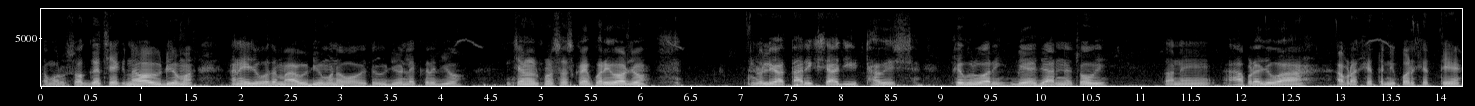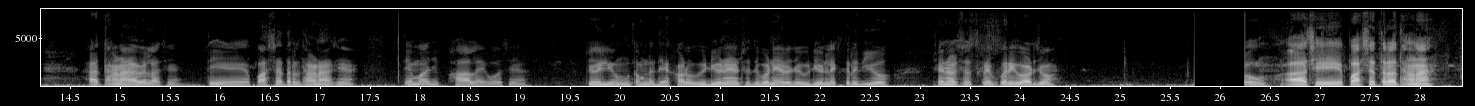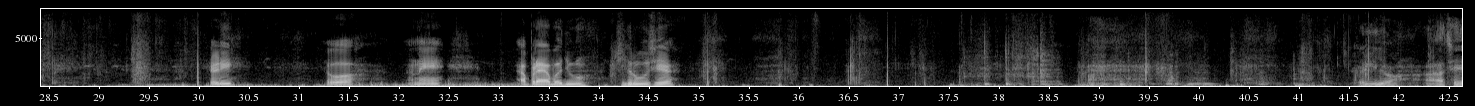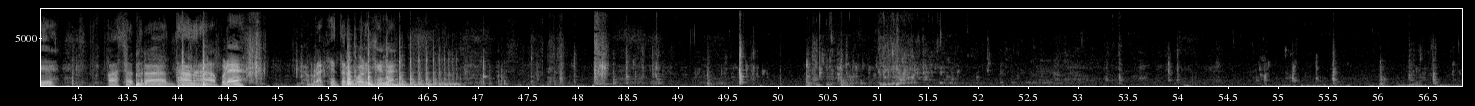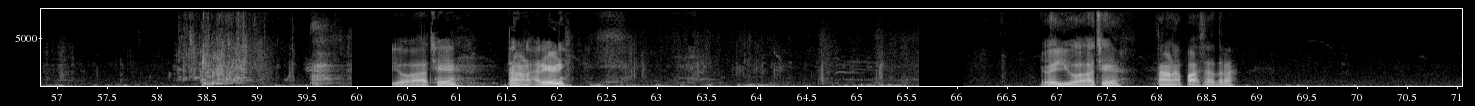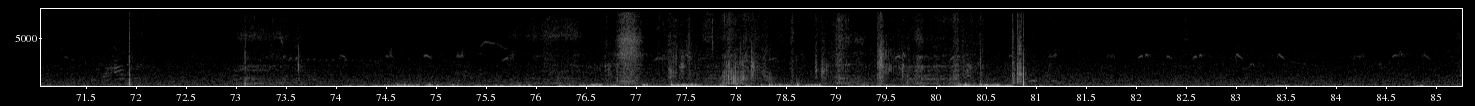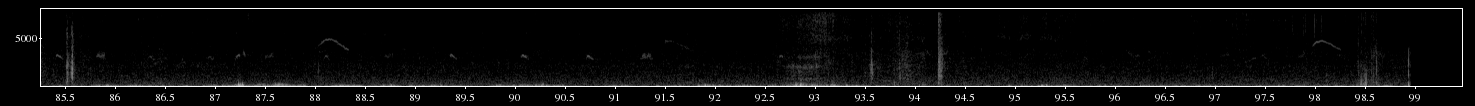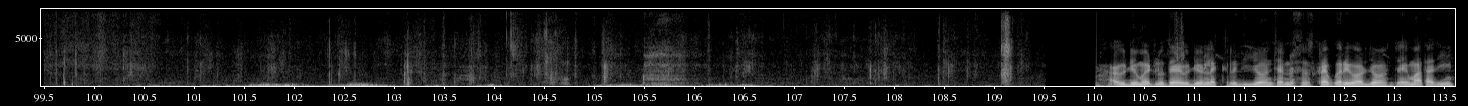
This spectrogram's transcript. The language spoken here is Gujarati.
તમારું સ્વાગત છે એક નવા વિડીયોમાં. અને જો તમે આ વિડીયોમાં નવા હોય તો વીડિયો લાઈક કરી દો ચેનલ પણ સબસ્ક્રાઈબ કરી વાળજો. જોલી આ તારીખ છે આજે અઠ્ઠાવીસ ફેબ્રુઆરી બે હજાર ને ચોવીસ. અને આપણે જો આ આપણા ખેતરની પડખેત તે આ ધાણા આવેલા છે, તે પાસેતર ધાણા છે. તેમાં હજી ફાલ આવ્યો છે. જોઈ લ્યો, હું તમને દેખાડું. વિડીયોને એન્ડ સુધી બની રહેજો. વીડિયો લાઈક કરી દો ચેનલ સબસ્ક્રાઈબ કરી વાળજો. આ છે પાસેતરા ધાણા. રેડી તો અને આપણે આ બાજુ જીરું છે. લ્યો આ છે પાસતરા ધાણા આપણે. આપણા ખેતર પર લ્યો આ છે ધાણા રેડી. જોઈ લ્યો આ છે ધાણા પાસતરા આ વિડીયોમાં એટલું થાય વીડિયો લાઈક કરી દીજો અને ચેનલ સબસ્ક્રાઈબ કરી વાળજો. જય માતાજી.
